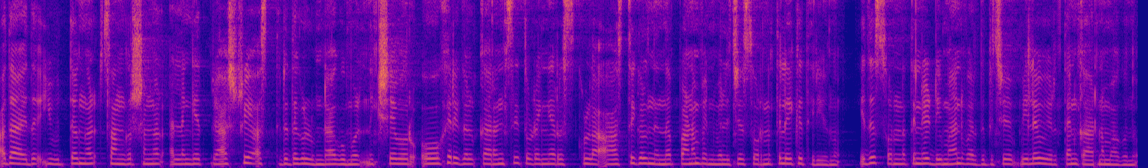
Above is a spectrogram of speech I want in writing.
അതായത് യുദ്ധങ്ങൾ സംഘർഷങ്ങൾ അല്ലെങ്കിൽ രാഷ്ട്രീയ അസ്ഥിരതകൾ ഉണ്ടാകുമ്പോൾ നിക്ഷേപകർ ഓഹരികൾ കറൻസി തുടങ്ങിയ റിസ്ക്കുള്ള ആസ്തികളിൽ നിന്ന് പണം പിൻവലിച്ച് സ്വർണത്തിലേക്ക് തിരിയുന്നു. ഇത് സ്വർണത്തിന്റെ ഡിമാൻഡ് വർദ്ധിപ്പിച്ച് വില ഉയർത്താൻ കാരണമാകുന്നു.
